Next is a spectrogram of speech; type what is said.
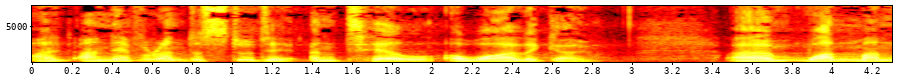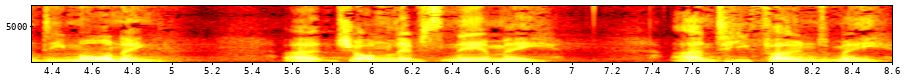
I, I never understood it until a while ago. Um, one Monday morning, uh, John lives near me, and he phoned me.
